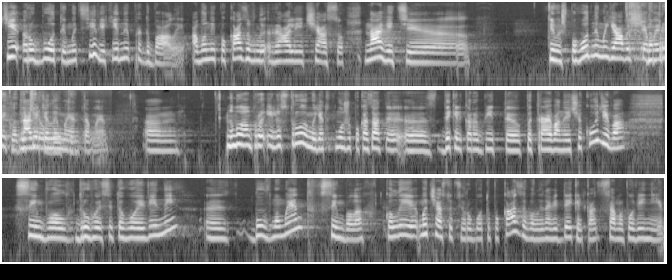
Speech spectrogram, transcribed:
Ті роботи митців, які не придбали, а вони показували реалії часу, навіть е, тими ж погодними явищами, Наприклад, навіть роботи? елементами. Ем, Ну, ми вам проілюструємо. Я тут можу показати е, декілька робіт е, Петра Івановича Кодєва, символ Другої світової війни. Був момент в символах, коли ми часто цю роботу показували, навіть декілька саме по війні.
